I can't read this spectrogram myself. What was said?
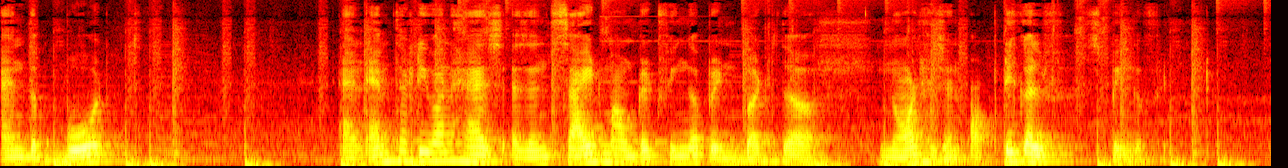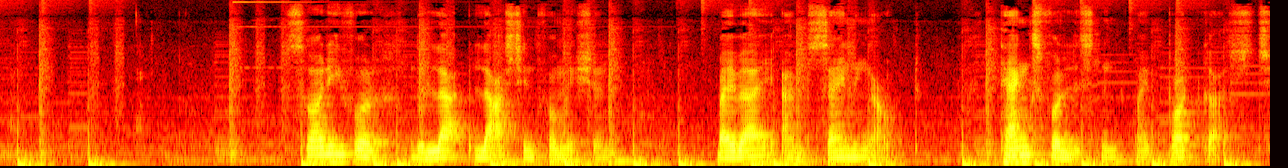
And the both and M31 has as an side mounted fingerprint, but the Nord has an optical fingerprint. Sorry for the la- last information. Bye bye. I'm signing out. Thanks for listening to my podcast.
